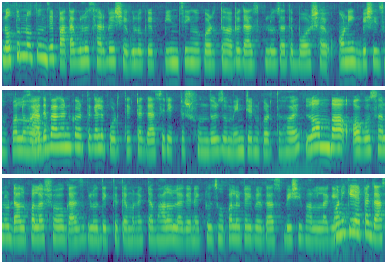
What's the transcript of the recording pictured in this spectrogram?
নতুন নতুন যে পাতাগুলো ছাড়বে সেগুলোকে পিঞ্চিংও করতে হবে, গাছগুলো যাতে বর্ষায় অনেক বেশি ঝোপালো হয়। ছাদে বাগান করতে গেলে প্রত্যেকটা গাছের একটা সৌন্দর্য মেনটেন করতে হয়। লম্বা, অগোছালো ডালপালা সহ গাছগুলো দেখতে তেমন একটা ভালো লাগে না, একটু ঝোপালো টাইপের গাছ বেশি ভালো লাগে। অনেকেই একটা গাছ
